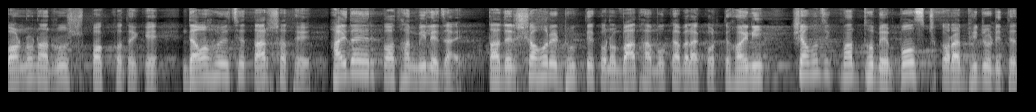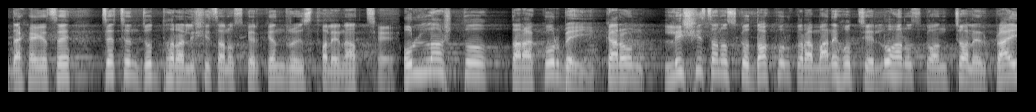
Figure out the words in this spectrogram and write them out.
বর্ণনা রুশ পক্ষ থেকে দেওয়া হয়েছে তার সাথে হায়দায়ের কথা মিলে যায়। তাদের শহরে ঢুকতে কোনো বাধা মোকাবেলা করতে হয়নি। সামাজিক মাধ্যমে পোস্ট করা ভিডিওটিতে দেখা গেছে, চেচেন যোদ্ধারা লিসিচানস্কের কেন্দ্রস্থলে নাচছে। উল্লাস তো তারা করবেই, কারণ লিসিচানস্ক দখল করা মানে হচ্ছে লোহানস্ক অঞ্চলের প্রায়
